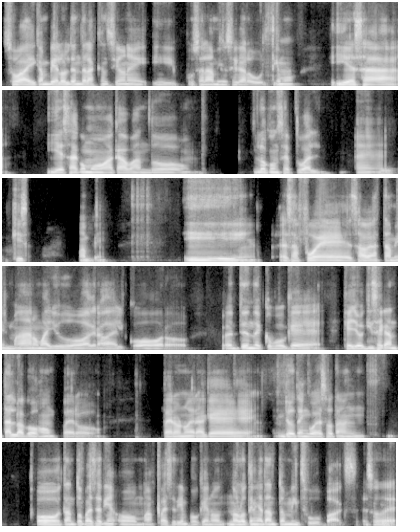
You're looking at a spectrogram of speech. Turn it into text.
So ahí cambié el orden de las canciones y, puse la música a lo último. Y esa, y esa como acabando lo conceptual, eh, quizás, más bien. Y esa fue, ¿sabes? Hasta mi hermano me ayudó a grabar el coro, ¿me entiendes? Como que, que yo quise cantarlo a cojón, pero, pero no era que yo tengo eso tan, o tanto para ese tiempo, o más para ese tiempo que no, no lo tenía tanto en mi toolbox, eso de,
